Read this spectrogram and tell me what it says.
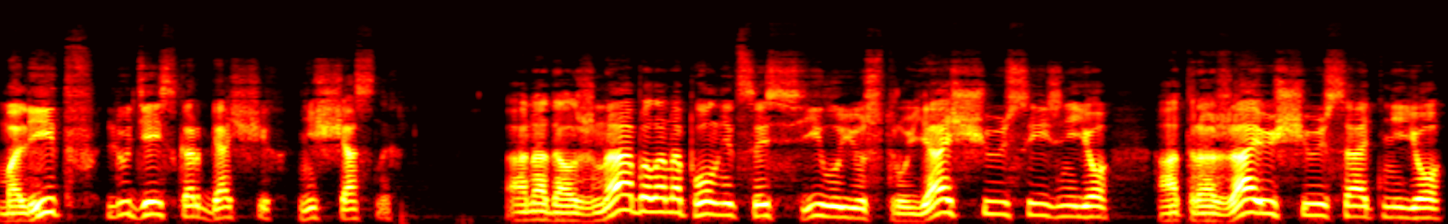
молитв людей скорбящих, несчастных, она должна была наполниться силою, струящуюся из нее, отражающуюся от нее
